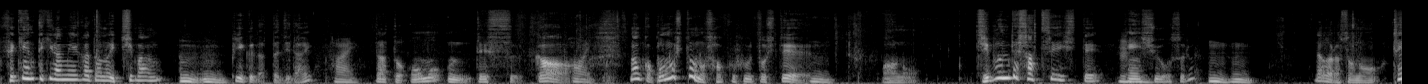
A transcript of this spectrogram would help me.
世間的な見え方の一番うんうん。ピークだった時代はい。だと思うんですが、はい。なんかこの人の作風として、ん。あの自分で撮影して編集をする、うんうん。だからそのテ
